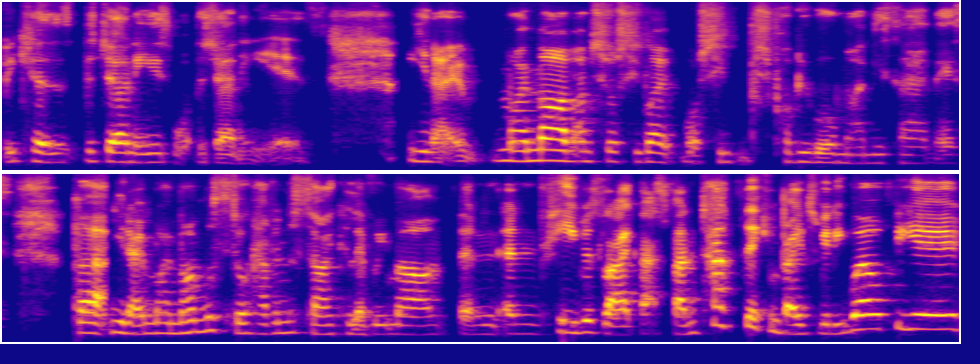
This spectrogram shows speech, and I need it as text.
because the journey is what the journey is. You know, my mum, I'm sure she won't, well, she, she probably will mind me saying this, but you know, my mum was still having a cycle every month, and and he was like, "That's fantastic and bodes really well for you."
